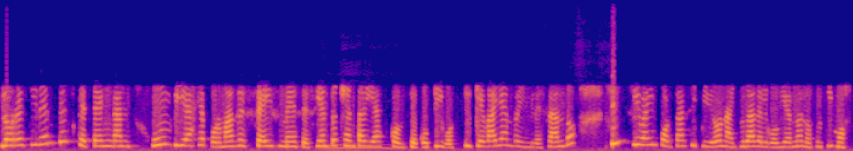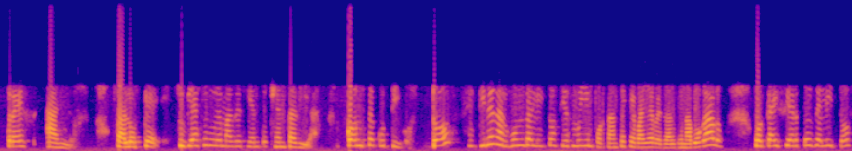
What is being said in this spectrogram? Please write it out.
Los residentes que tengan un viaje por más de seis meses, 180 días consecutivos y que vayan reingresando, sí, sí va a importar si pidieron ayuda del gobierno en los últimos tres años. O sea, los que su viaje dure más de 180 días consecutivos. Dos, si tienen algún delito, sí es muy importante que vaya a ver algún abogado, porque hay ciertos delitos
